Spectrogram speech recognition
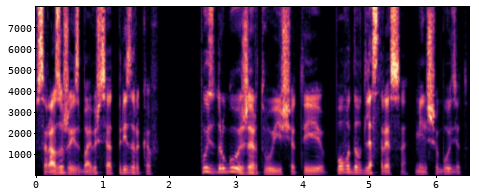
Сразу же избавишься от призраков. Пусть другую жертву ищут, и поводов для стресса меньше будет.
